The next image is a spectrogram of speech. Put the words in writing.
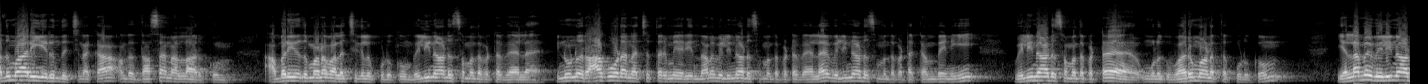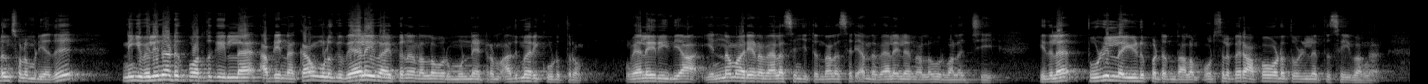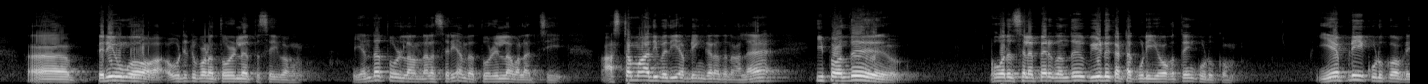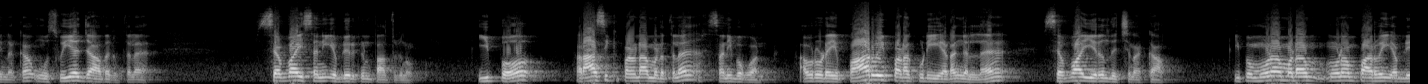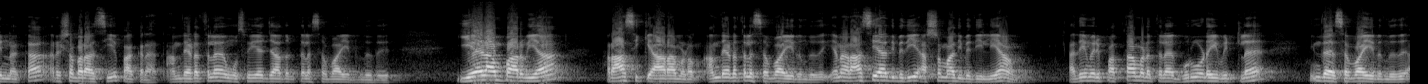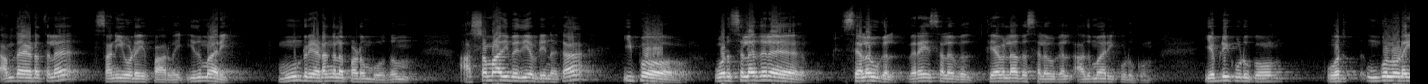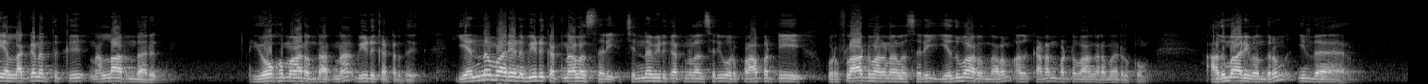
அது மாதிரி இருந்துச்சுனாக்கா அந்த தசை நல்லாயிருக்கும் அபரிவிதமான வளர்ச்சிகளை கொடுக்கும். வெளிநாடு சம்மந்தப்பட்ட வேலை. இன்னொன்று ராகுவோட நட்சத்திரமே இருந்தாலும் வெளிநாடு சம்மந்தப்பட்ட வேலை வெளிநாடு சம்மந்தப்பட்ட கம்பெனி வெளிநாடு சம்மந்தப்பட்ட உங்களுக்கு வருமானத்தை கொடுக்கும். எல்லாமே வெளிநாடுன்னு சொல்ல முடியாது. நீங்கள் வெளிநாட்டுக்கு போகிறதுக்கு இல்லை அப்படின்னாக்கா உங்களுக்கு வேலை வாய்ப்புனா நல்ல ஒரு முன்னேற்றம். அது மாதிரி கொடுத்துரும். வேலை ரீதியாக என்ன மாதிரியான வேலை செஞ்சுட்டு இருந்தாலும் சரி அந்த வேலையில் நல்ல ஒரு வளர்ச்சி. இதில் தொழிலில் ஈடுபட்டிருந்தாலும் ஒரு சில பேர் அப்பாவோட தொழிலத்தை செய்வாங்க. பெரியவங்க விட்டுட்டு போன தொழிலத்தை செய்வாங்க. எந்த தொழிலாக இருந்தாலும் சரி அந்த தொழிலில் வளர்ச்சி. அஷ்டமாதிபதி அப்படிங்கிறதுனால இப்போ வந்து ஒரு சில பேருக்கு வந்து வீடு கட்டக்கூடிய யோகத்தையும் கொடுக்கும். எப்படி கொடுக்கும் அப்படின்னாக்கா உங்கள் சுய ஜாதகத்தில் செவ்வாய் சனி எப்படி இருக்குன்னு பார்த்துக்கணும். இப்போது ராசிக்கு பன்னெண்டாம் இடத்துல சனி பகவான். அவருடைய பார்வை படக்கூடிய இடங்கள்ல செவ்வாய் இருந்துச்சுனாக்கா இப்போ மூணாம் இடம் மூணாம் பார்வை அப்படின்னாக்கா ரிஷபராசியை பார்க்குறார். அந்த இடத்துல உங்கள் சுய ஜாதகத்தில் செவ்வாய் இருந்தது. ஏழாம் பார்வையாக ராசிக்கு ஆறாம் இடம். அந்த இடத்துல செவ்வாய் இருந்தது. ஏன்னா ராசியாதிபதி அஷ்டமாதிபதி இல்லையா? அதே மாதிரி பத்தாம் இடத்துல குருவுடைய வீட்டில் இந்த செவ்வாய் இருந்தது. அந்த இடத்துல சனியுடைய பார்வை. இது மாதிரி மூன்று இடங்களை படும்போதும் அஷ்டமாதிபதி அப்படின்னாக்கா இப்போது ஒரு சிலதில் செலவுகள் விரை செலவுகள் தேவையில்லாத செலவுகள் அது மாதிரி கொடுக்கும். எப்படி கொடுக்கும்? ஒரு உங்களுடைய லக்னத்துக்கு நல்லா இருந்தார் யோகமாக இருந்தார்னா வீடு கட்டுறது. என்ன மாதிரியான வீடு கட்டினாலும் சரி சின்ன வீடு கட்டினாலும் சரி ஒரு ப்ராப்பர்ட்டி ஒரு ஃப்ளாட் வாங்கினாலும் சரி எதுவாக இருந்தாலும் அது கடன் பட்டு வாங்குற மாதிரி இருக்கும். அது மாதிரி வந்துடும் இந்த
